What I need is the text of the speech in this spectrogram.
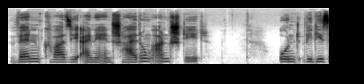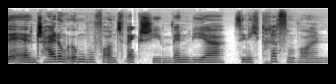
wenn quasi eine Entscheidung ansteht und wir diese Entscheidung irgendwo vor uns wegschieben, wenn wir sie nicht treffen wollen,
